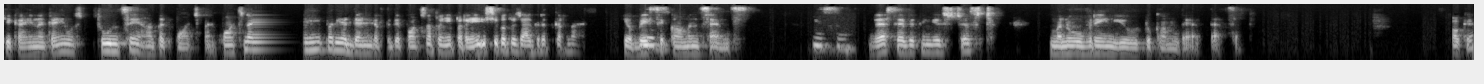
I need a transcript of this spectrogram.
कि कहीं ना कहीं उस टूल से यहाँ तक पहुँच पाए पहुँचना यहीं पर या डेंड ऑफ़ द पहुँचना तो यहीं पर है। इसी को तो जागृत करना है। Your basic common sense everything is just maneuvering you to come there. That's it. Okay?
